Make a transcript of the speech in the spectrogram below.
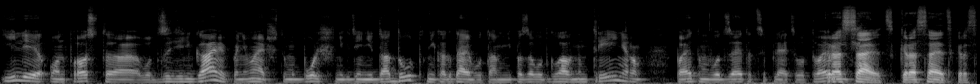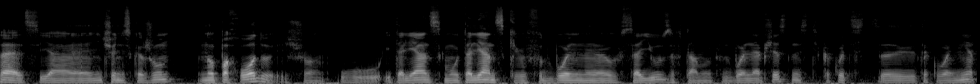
или он просто вот за деньгами понимает, что ему больше нигде не дадут, никогда его там не позовут главным тренером, поэтому вот за это цепляется. Вот твое красавец, лично... красавец, красавец, я ничего не скажу. Но по ходу еще у итальянского, у итальянских футбольных союзов, там и футбольной общественности какой-то э, такого нет.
